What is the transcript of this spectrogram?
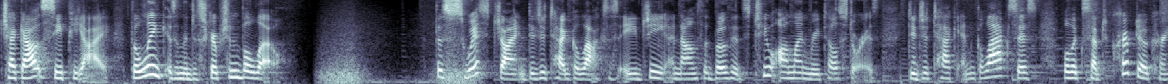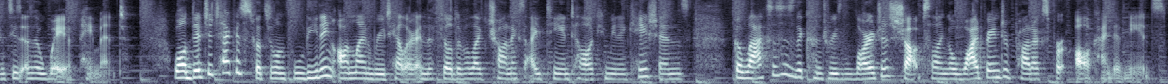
check out CPI. The link is in the description below. The Swiss giant Digitec Galaxus AG announced that both its two online retail stores, Digitec and Galaxis, will accept cryptocurrencies as a way of payment. While Digitec is Switzerland's leading online retailer in the field of electronics, IT, and telecommunications, Galaxus is the country's largest shop selling a wide range of products for all kinds of needs.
